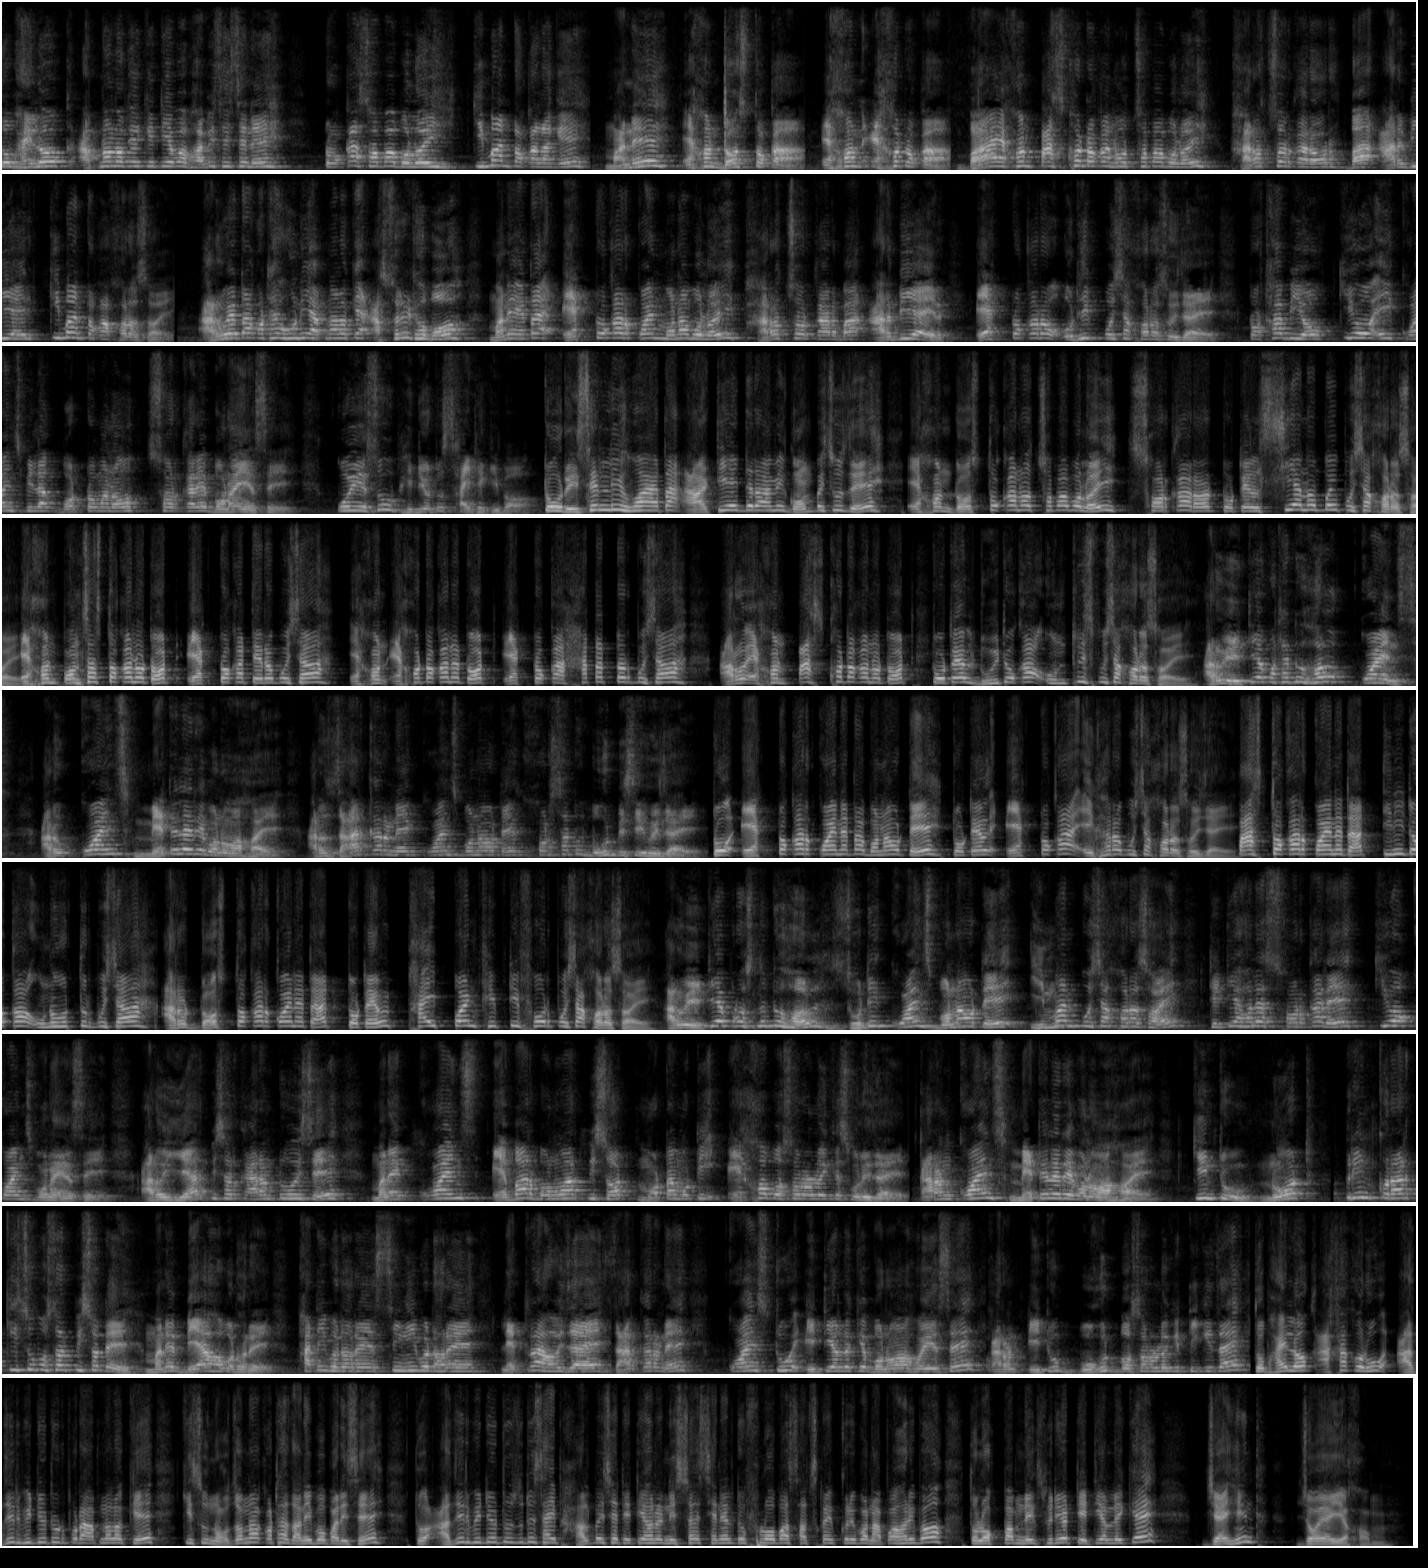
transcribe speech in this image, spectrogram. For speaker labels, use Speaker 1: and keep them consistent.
Speaker 1: তো ভাই লোক, আপোনালোকে কেতিয়াবা ভাবি চাইছেনে, টকা চপাবলৈ কিমান টকা লাগে? মানে এখন দহ টকা, এখন এশ টকা, বা এখন পাঁচশো টকা নোট চপাবলৈ ভাৰত চৰকাৰৰ বা আৰ বি আইৰ কিমান টকা খৰচ হয়? আৰু এটা কথা শুনি আপোনালোকে আচৰিত হ'ব মানে এটা এক টকাৰ কইন বনাবলৈ ভাৰত চৰকাৰ বা আৰ বি আইৰ এক টকাৰো অধিক পইচা খৰচ হৈ যায়। তথাপিও কিয় এই কইনছবিলাক বৰ্তমানো চৰকাৰে বনাই আছে? কৈ আছো ভিডিঅ'টো চাই থাকিব। তো ৰিচেণ্টলি হোৱা এটা আৰ টি আইৰ দ্বাৰা আমি গম পাইছো যে এখন দহ টকা নোট ছপাবলৈ চৰকাৰৰ টোটেল ছিয়ানব্বৈ পইচা খৰচ হয়। এখন পঞ্চাছ টকা নোটত এক টকা তেৰ পইচা এখন এশ টকা নোটত এক টকা সাতাত্তৰ পইচা আৰু এখন পাঁচশ টকা নোটত টোটেল দুই টকা ঊনত্ৰিছ পইচা খৰচ হয়। আৰু এতিয়া কথাটো হ'ল কইনছ আৰু কইনছ মেটেলেৰে বনোৱা হয়। আৰু যাৰ কাৰণে কইনছ বনাওঁতে খৰচাটো বহুত বেছি হৈ যায়। তো এক টকাৰ কইন এটা বনাওঁতে টোটেল এক টকা এঘাৰ পইচা খৰচ হৈ যায়। পাঁচ টকাৰ কইন এটাত তিনি টকা ঊনসত্তৰ পইচা আৰু দহ টকাৰ কইন এটাত total five point fifty four পইচা খৰচ হয়। আৰু এতিয়া প্ৰশ্নটো হ'ল, যদি কইনছ বনাওঁতে ইমান পইচা খৰচ হয়, তেতিয়াহ'লে চৰকাৰে কিয় কইনছ বনাই আছে? আৰু ইয়াৰ পিছৰ কাৰণটো হৈছে মানে কইনছ এবাৰ বনোৱাৰ পিছত মোটামুটি এশ বছৰলৈকে চলি যায়। কাৰণ কইনছ মেটেলেৰে বনোৱা হয়। কিন্তু নোট প্ৰিণ্ট কৰাৰ কিছু বছৰ পিছতে মানে বেয়া হ'ব ধৰে, ফাটিব ধৰে, ছিঙিব ধৰে, লেতেৰা হৈ যায়। যাৰ কাৰণে কইনছটো এতিয়ালৈকে বনোৱা হৈ আছে, কাৰণ এইটো বহুত বছৰলৈকে টিকি যায়। তো ভাই লোক আশা কৰোঁ আজিৰ ভিডিঅ'টোৰ পৰা আপোনালোকে কিছু নজনা কথা জানিব পাৰিছে। তো আজিৰ ভিডিঅ'টো যদি চাই ভালো পাইছে, তেতিয়াহ'লে নিশ্চয় চেনেলটো ফ'ল' বা ছাবস্ক্ৰাইব কৰিব নাপাহৰিব। তো লগ পাম নেক্সট ভিডিঅ'ত তেতিয়ালৈকে জয় হিন্দ, জয় আই অসম।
